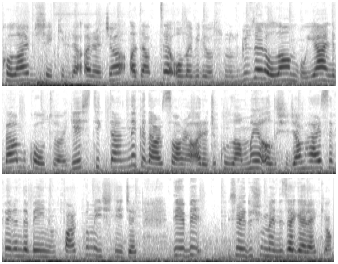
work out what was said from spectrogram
Kolay bir şekilde araca adapte olabiliyorsunuz. Güzel olan bu. Yani ben bu koltuğa geçtikten ne kadar sonra aracı kullanmaya alışacağım? Her seferinde beynim farklı mı işleyecek diye bir şey düşünmenize gerek yok.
